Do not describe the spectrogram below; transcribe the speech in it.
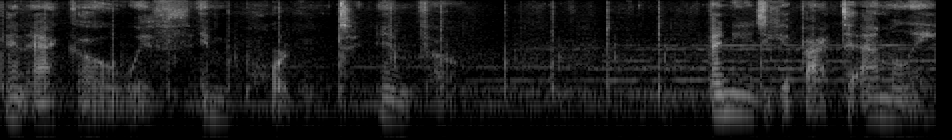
An echo with important info. I need to get back to Emily.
